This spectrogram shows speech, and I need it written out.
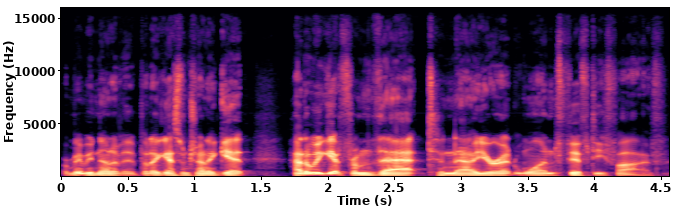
or maybe none of it, but I guess I'm trying to get how do we get from that to now you're at 155?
